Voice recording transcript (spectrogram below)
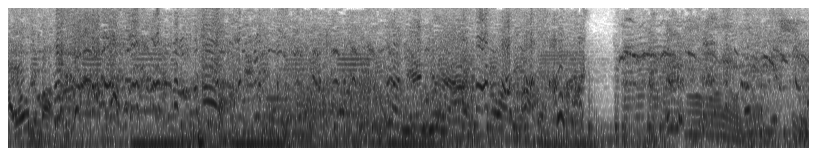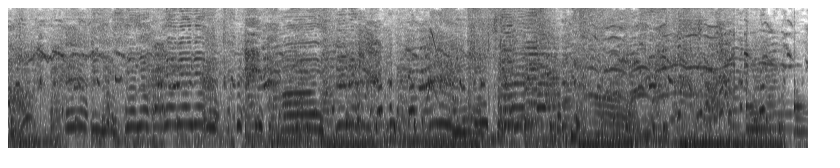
哎呦我的妈！这年轻人，我操！哎呦我的妈！尿尿尿尿！哎呦我的妈！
